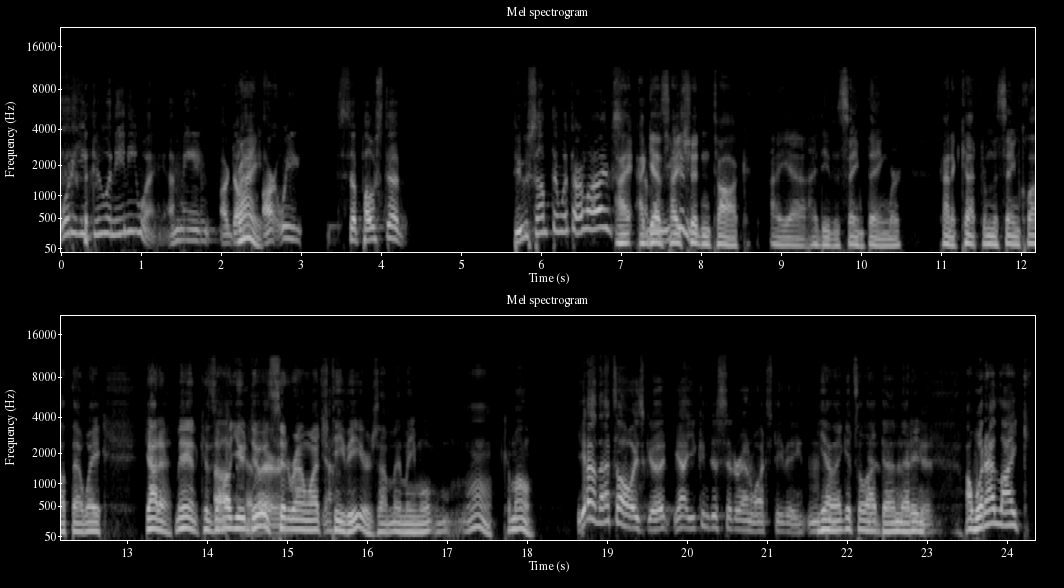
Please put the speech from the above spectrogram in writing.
what are you doing anyway? I mean, are don't Right. aren't we supposed to do something with our lives? I, I, mean, guess you I can- shouldn't talk. I uh, I do the same thing. We're kind of cut from the same cloth that way. Gotta man, because Uh, all you do is sit around watch Yeah. TV or something. I mean, mm, come on. Yeah, that's always good. Yeah, you can just sit around and watch TV. Mhm. Yeah, that gets a lot Yeah, done. That that'd be didn't. good. Uh, what I like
